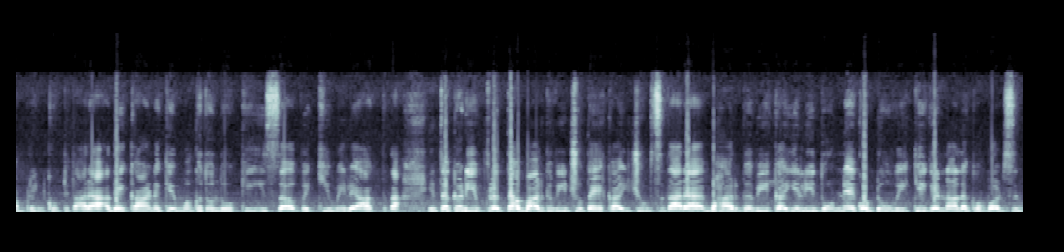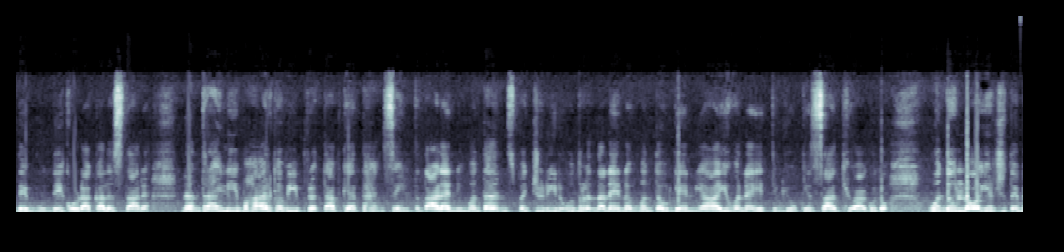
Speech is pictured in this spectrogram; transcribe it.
ಕಂಪ್ಲೇಂಟ್ ಕೊಟ್ಟಿದ್ದಾರೆ. ಅದೇ ಕಾರಣಕ್ಕೆ ಮಗದೊಂದು ಕೇಸ್ ವಿಕ್ಕಿ ಮೇಲೆ ಆಗ್ತದೆ. ಇತ್ತ ಕಡೆ ಪ್ರತಾಪ್ ಭಾರ್ಗವಿ ಜೊತೆ ಕೈ ಜೋಡಿಸಿದ್ದಾರೆ. ಭಾರ್ಗವಿ ಕೈಯಲ್ಲಿ ದೊಣ್ಣೆ ಕೊಟ್ಟು ವಿಕ್ಕಿಗೆ ನಾಲ್ಕು ಬಡಿಸಿದ್ದೆ ಬುದ್ಧಿ ಕೂಡ ಕಲಿಸ್ತಾರೆ. ನಂತರ ಇಲ್ಲಿ ಭಾರ್ಗವಿ ಪ್ರತಾಪ್ಗೆ ಥ್ಯಾಂಕ್ಸ್ ಹೇಳ್ತಿದ್ದಾಳೆ. ನಿಮ್ಮಂಥ ಇನ್ಸ್ಪೆಕ್ಟರ್ ಇರುವುದರಿಂದಲೇ ನಮ್ಮಂಥವ್ರಿಗೆ ನ್ಯಾಯವನ್ನು ಎತ್ತಿಡಿಯೋಕೆ ಸಾಧ್ಯ ಆಗೋದು. ಒಂದು ಲಾಯರ್ ಜೊತೆ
